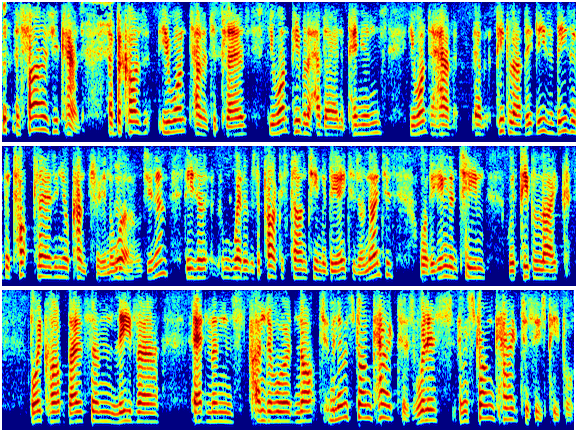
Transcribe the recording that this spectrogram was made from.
as far as you can, uh, because you want talented players, you want people to have their own opinions, you want to have uh, people are these are these are the top players in your country in the world. You know, these are whether it was the Pakistan team of the 80s or 90s, or the England team with people like Boycott, Botham, Lever, Edmonds, Underwood, Knott. I mean, they were strong characters. Willis, they were strong characters, these people.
